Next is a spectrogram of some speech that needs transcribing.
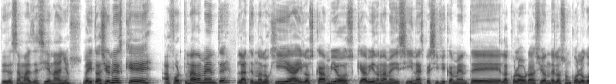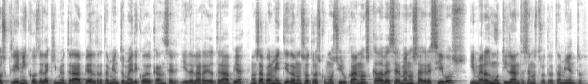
desde hace más de 100 años. La situación es que afortunadamente la tecnología y los cambios que ha habido en la medicina, específicamente la colaboración de los oncólogos clínicos, de la quimioterapia, del tratamiento médico del cáncer y de la radioterapia, nos ha permitido a nosotros como cirujanos cada vez ser menos agresivos y menos mutilantes en nuestro tratamiento.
